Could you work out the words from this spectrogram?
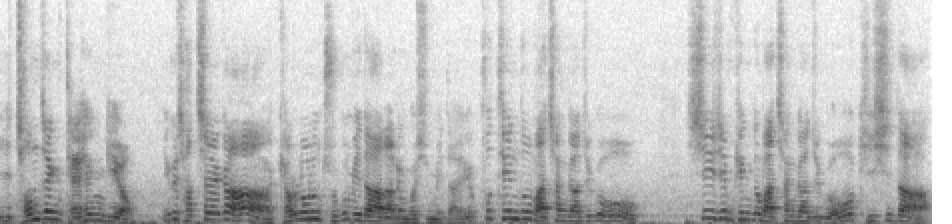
이 전쟁 대행 기업 이거 자체가 결론은 죽음이다라는 것입니다. 이거 푸틴도 마찬가지고 시진핑도 마찬가지고 기시다,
